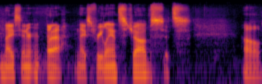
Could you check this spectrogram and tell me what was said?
nice inter, uh, nice freelance jobs, it's I'll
